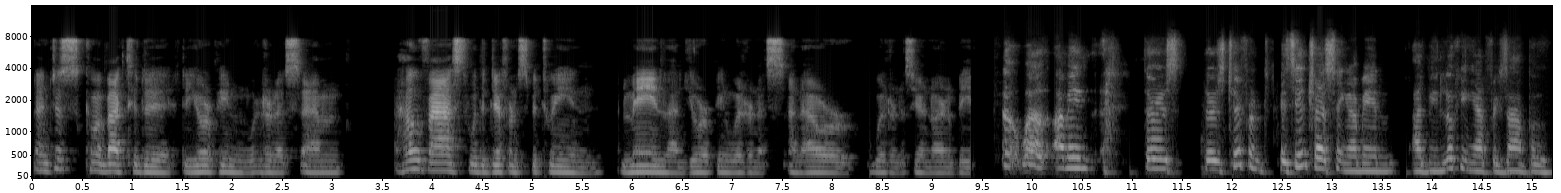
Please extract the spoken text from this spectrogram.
And just coming back to the the European wilderness, um, how vast would the difference between mainland European wilderness and our wilderness here in Ireland be? Uh, well, I mean, there's there's different. It's interesting. I mean, I've been looking at, for example,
